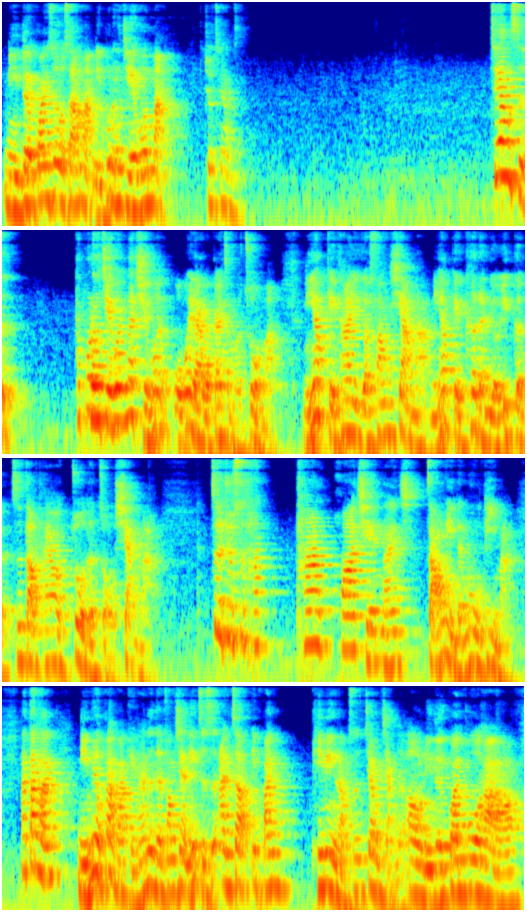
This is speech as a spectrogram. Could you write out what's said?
你的官受伤嘛？你不能结婚嘛？就这样子，这样子，他不能结婚。那请问我未来我该怎么做嘛？你要给他一个方向嘛？你要给客人有一个知道他要做的走向嘛？这就是他他花钱来找你的目的嘛？那当然你没有办法给他任何方向，你只是按照一般。批命老师这样讲的哦，你的官不好，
